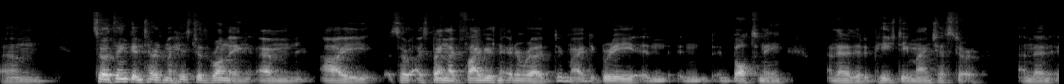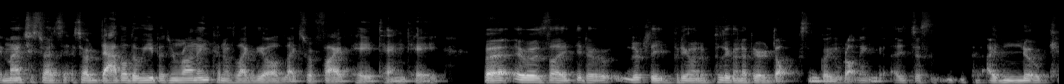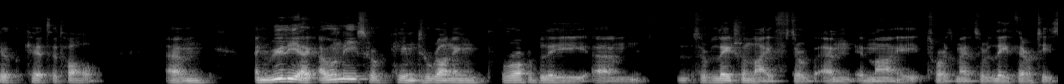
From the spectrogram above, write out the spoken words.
Um, so I think in terms of my history with running, um, I so I spent like five years in Edinburgh doing my degree in in, in botany, and then I did a PhD in Manchester. And then in Manchester, I sort of dabbled a wee bit in running, kind of like the odd like sort of 5K, 10K. But it was like, you know, literally putting on a pulling on a pair of Docs and going running. I just I had no kit kit at all. Um, and really I, I only sort of came to running probably um, sort of later in life, sort of um, in my towards my sort of late 30s.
